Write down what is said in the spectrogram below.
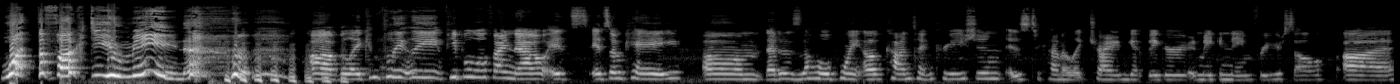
"What the fuck do you mean?" uh, but like completely, people will find out. It's it's okay. Um, that is the whole point of content creation is to kind of like try and get bigger and make a name for yourself. Uh,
